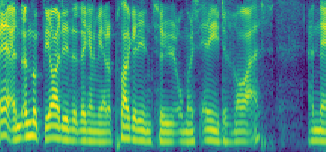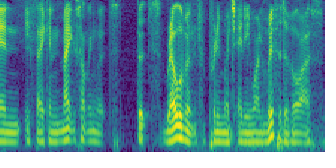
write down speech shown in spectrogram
yeah, and, and look, the idea that they're going to be able to plug it into almost any device, and then if they can make something that's that's relevant for pretty much anyone with a device,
